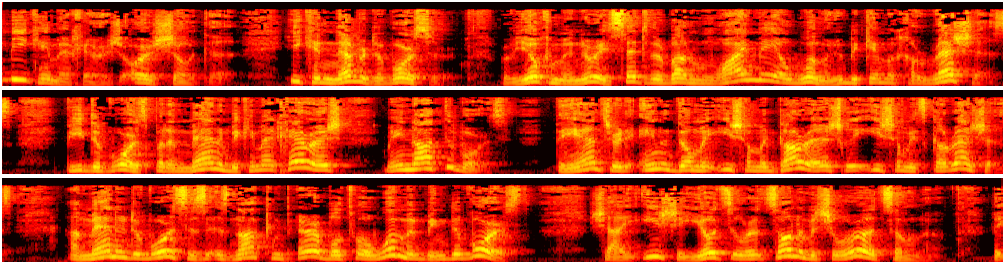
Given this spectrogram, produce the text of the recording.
became a cheresh or a shota, he can never divorce her. Rabbi Yochanan Nuri said to the Rabbanim, why may a woman who became a chereshes be divorced, but a man who became a cheresh may not divorce? They answered, isha li isha A man who divorces is not comparable to a woman being divorced. Sha'isha yotzu ratzona v'shur ratzona. For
